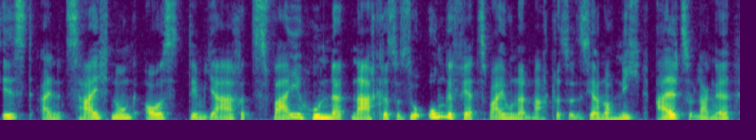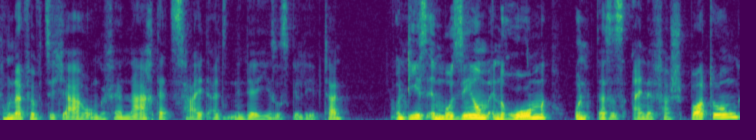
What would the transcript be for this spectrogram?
ist eine Zeichnung aus dem Jahre 200 nach Christus, so ungefähr 200 nach Christus. Das ist ja noch nicht allzu lange, 150 Jahre ungefähr nach der Zeit, in der Jesus gelebt hat. Und die ist im Museum in Rom und das ist eine Verspottung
